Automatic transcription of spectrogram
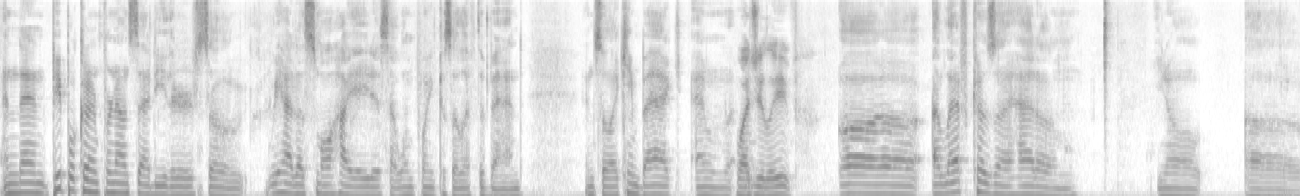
and then people couldn't pronounce that either so we had a small hiatus at one point because i left the band and so i came back and Why'd you leave? uh, I left because I had um, you know, uh,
